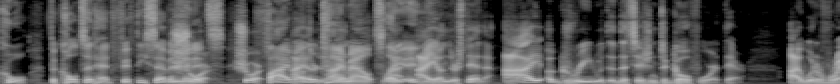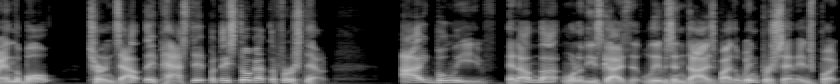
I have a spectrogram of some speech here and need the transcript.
cool. The Colts had had 57 Sure, minutes, sure. five I other that. timeouts. Like I, it- I understand that. I agreed with the decision to go for it there. I would have ran the ball. Turns out they passed it, but they still got the first down. I believe, and I'm not one of these guys that lives and dies by the win percentage, but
